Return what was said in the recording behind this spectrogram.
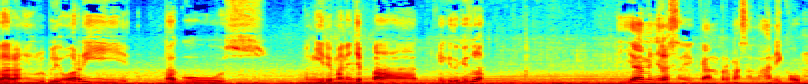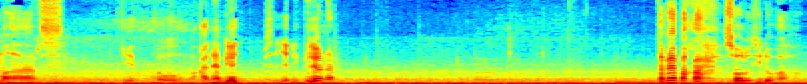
Barang yang lu beli ori bagus. Pengirimannya cepat kayak gitu gitulah ya menyelesaikan permasalahan e-commerce. Gitu. Makanya dia bisa jadi billionaire. Tapi apakah solusi doa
